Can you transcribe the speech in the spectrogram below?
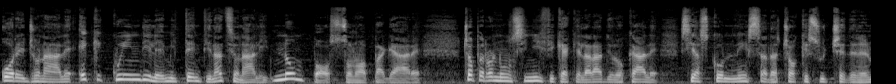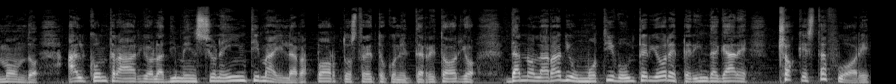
o regionale e che quindi le emittenti nazionali non possono appagare. Ciò però non significa che la radio locale sia sconnessa da ciò che succede nel mondo, al contrario la dimensione intima, il rapporto stretto stretto con il territorio danno alla radio un motivo ulteriore per indagare ciò che sta fuori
